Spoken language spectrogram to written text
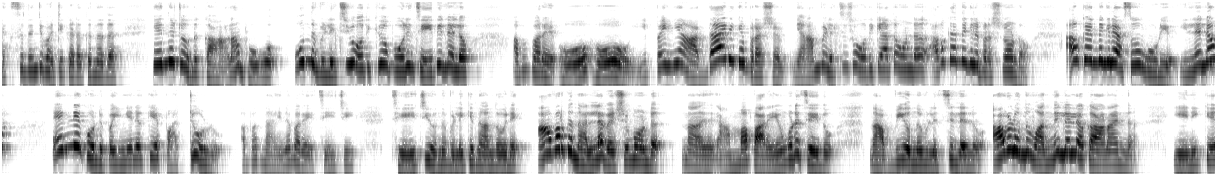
ആക്സിഡന്റ് പറ്റി കിടക്കുന്നത്? എന്നിട്ടൊന്ന് കാണാൻ പോവോ? ഒന്ന് വിളിച്ചു ചോദിക്കുകയോ പോലും ചെയ്തില്ലല്ലോ. അപ്പോൾ പറയും ഓഹോ ഇപ്പം ഇനി അതായിരിക്കും പ്രശ്നം. ഞാൻ വിളിച്ച് ചോദിക്കാത്തത് കൊണ്ട് അവൾക്ക് എന്തെങ്കിലും പ്രശ്നമുണ്ടോ? അവൾക്ക് എന്തെങ്കിലും അസുഖം കൂടിയോ? ഇല്ലല്ലോ? എന്നെ കൊണ്ട് ഇപ്പം ഇങ്ങനെയൊക്കെ പറ്റുള്ളൂ. അപ്പം നയന പറയാം ചേച്ചി ചേച്ചി ഒന്ന് വിളിക്കുന്ന അന്തോനെ അവർക്ക് നല്ല വിഷമമുണ്ട്. അമ്മ പറയും കൂടെ ചെയ്തു. നവ്വി ഒന്ന് വിളിച്ചില്ലല്ലോ. അവളൊന്നും വന്നില്ലല്ലോ കാണാൻ എനിക്ക്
